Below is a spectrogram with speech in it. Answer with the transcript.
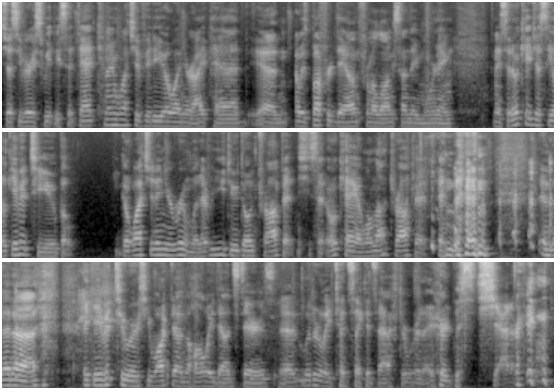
Jesse very sweetly said, "Dad, can I watch a video on your iPad?" And I was buffered down from a long Sunday morning, and I said, "Okay, Jesse, I'll give it to you, but." Go watch it in your room. Whatever you do, don't drop it. And she said, "Okay, I will not drop it." And then, and then uh, I gave it to her. She walked down the hallway downstairs, and literally ten seconds afterward, I heard this shattering.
